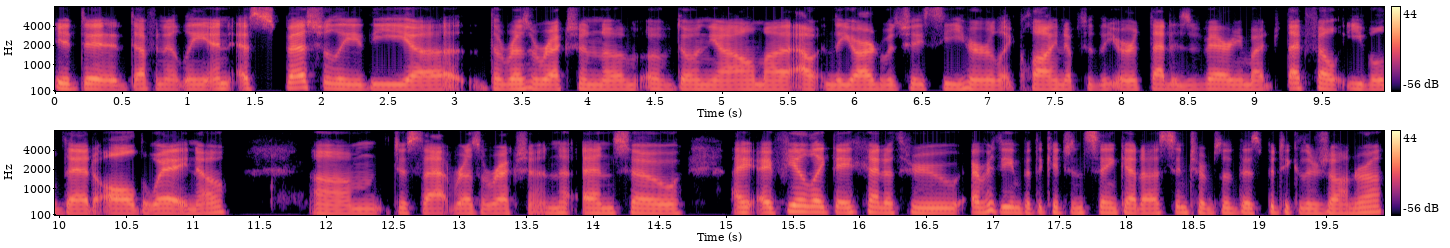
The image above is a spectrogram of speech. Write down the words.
It did definitely, and especially the uh the resurrection of of Doña Alma out in the yard, which they see her like clawing up to the earth. That is very much that felt Evil Dead all the way. No, um, just that resurrection, and so I I feel like they kind of threw everything but the kitchen sink at us in terms of this particular genre.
